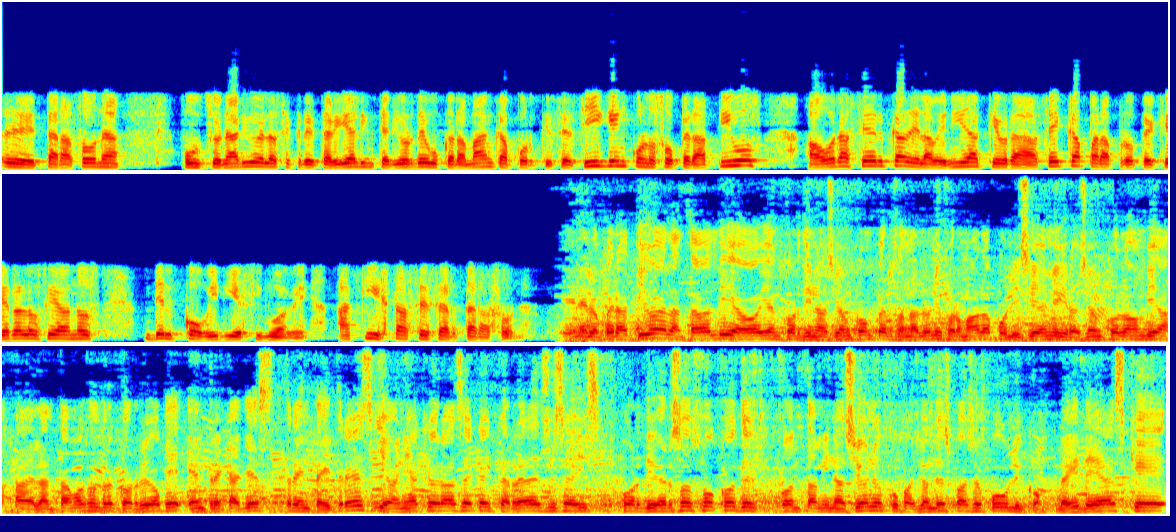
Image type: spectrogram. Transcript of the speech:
eh, Tarazona funcionario de la Secretaría del Interior de Bucaramanga, porque se siguen con los operativos ahora cerca de la avenida Quebrada Seca para proteger a los ciudadanos del COVID-19. Aquí está César Tarazona. En el operativo adelantado el día de hoy, en coordinación con personal uniformado de la Policía de Inmigración Colombia, adelantamos un recorrido entre calles 33 y Avenida Quebrada Seca y Carrera 16 por diversos focos de contaminación y ocupación de espacio público. La idea es que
